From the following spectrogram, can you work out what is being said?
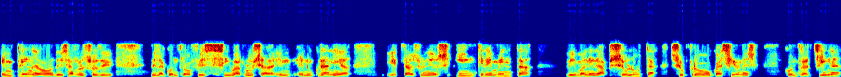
En pleno desarrollo de, la contraofensiva rusa en, en Ucrania, Estados Unidos incrementa de manera absoluta sus provocaciones contra China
